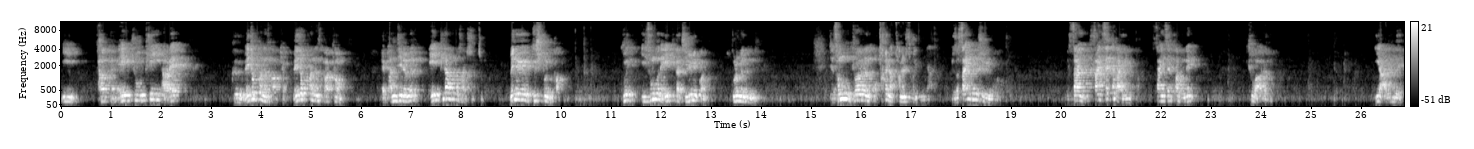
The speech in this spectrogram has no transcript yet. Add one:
이 사각형 HOPR의 그 매접하는 사각형, 매접하는 사각형 반지름은 AP라는 것을 알 수 있죠. 왜냐면 여기 90도니까. 이 성분의 AP가 지름일 거예요. 그러면 이제 성분 QR은 어떻게 나타낼 수가 있느냐. 그래서 사인 공식을 이용합니다. 사인, 사인 세타가 아니니까. 사인 세타분의 QR은 이 R인데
